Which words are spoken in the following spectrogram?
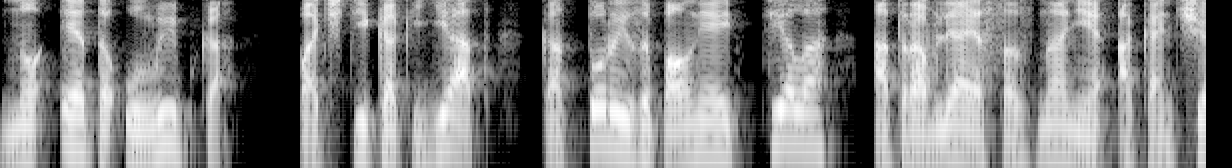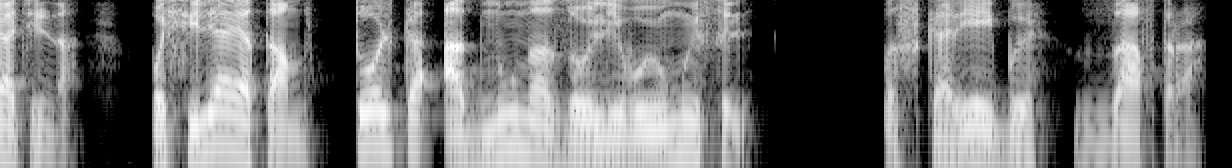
Но эта улыбка почти как яд, который заполняет тело, отравляя сознание окончательно, поселяя там только одну назойливую мысль: поскорей бы завтра.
